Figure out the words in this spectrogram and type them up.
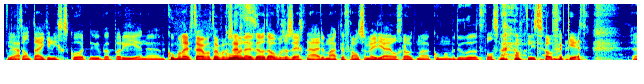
die Ja. heeft al een tijdje niet gescoord nu bij Paris. En, Koeman heeft daar wat over Koeman gezegd. heeft er wat over gezegd. Nou, dat maakt de Franse media heel groot, maar Koeman bedoelde dat volgens mij helemaal niet zo verkeerd. Eh,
